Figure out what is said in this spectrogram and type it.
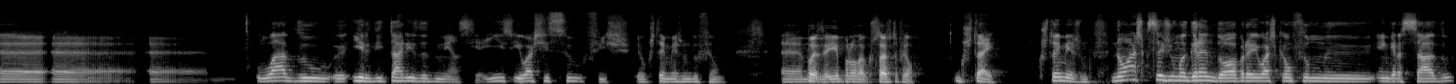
ah, ah, o lado eh, hereditário da demência. E isso, eu acho isso fixe. Eu gostei mesmo do filme. Um, Pois, aí para onde? Gostaste do filme? Gostei. Gostei mesmo. Não acho que seja uma grande obra, eu acho que é um filme engraçado,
